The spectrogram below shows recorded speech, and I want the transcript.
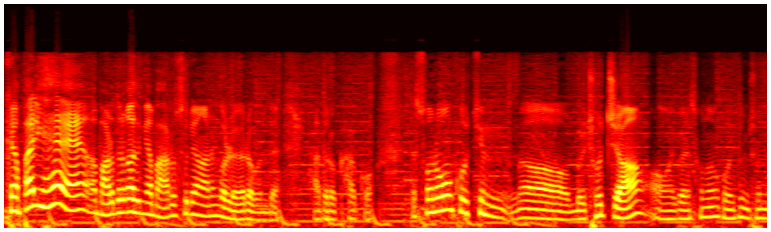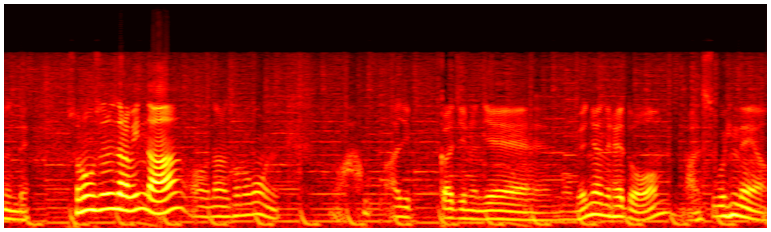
그냥 빨리 해. 어, 바로 들어가서 그냥 바로 수령하는 걸로 여러분들 하도록 하고 손오공 코스튬 어뭘 줬죠. 어 이번에 손오공 코스튬 줬는데 손오공 쓰는 사람 있나? 어, 나는 손오공은 뭐 한- 아직까지는 예, 뭐 몇 년을 해도 안 쓰고 있네요.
